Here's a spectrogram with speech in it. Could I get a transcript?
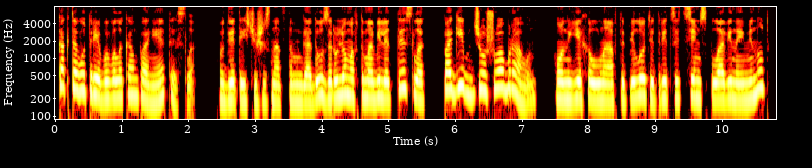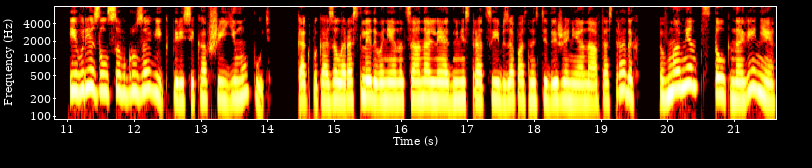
как того требовала компания Тесла. В 2016 году за рулем автомобиля Тесла погиб Джошуа Браун. Он ехал на автопилоте 37,5 минут, и врезался в грузовик, пересекавший ему путь. Как показало расследование Национальной администрации безопасности движения на автострадах, в момент столкновения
